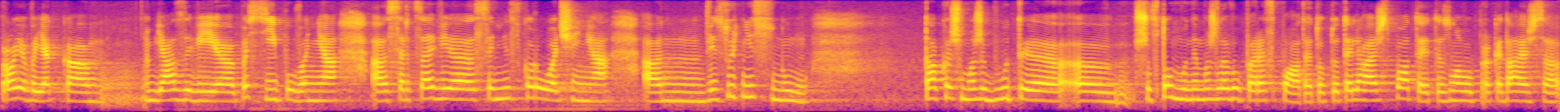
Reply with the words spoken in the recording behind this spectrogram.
прояви, як м'язові посіпування, серцеві сильні скорочення, відсутність сну. Також може бути, е, що в тому неможливо переспати. Тобто ти лягаєш спати, і ти знову прокидаєшся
